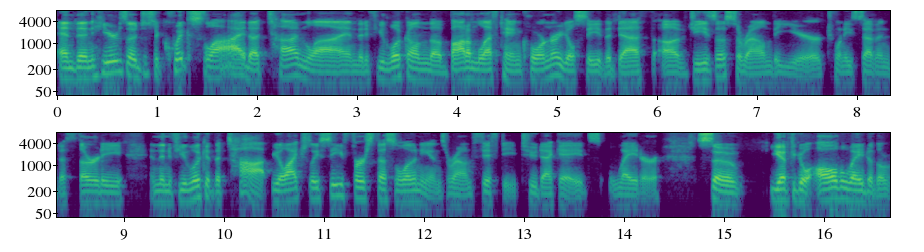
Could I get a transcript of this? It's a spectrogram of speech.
And then here's a, just a quick slide, a timeline that if you look on the bottom left hand corner, you'll see the death of Jesus around the year 27 to 30. And then if you look at the top, you'll actually see First Thessalonians around 50, two decades later. So you have to go all the way to the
